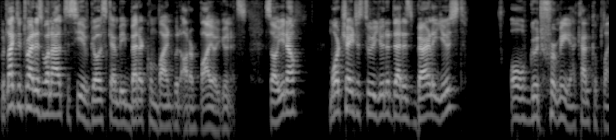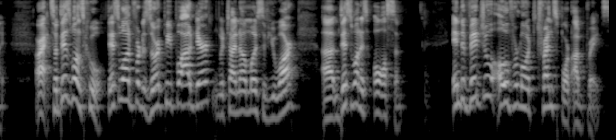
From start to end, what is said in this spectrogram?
would like to try this one out to see if ghosts can be better combined with other bio units. So, you know, more changes to a unit that is barely used. All good for me, I can't complain. Alright, so this one's cool. This one for the Zerg people out there, which I know most of you are. Uh, this one is awesome. Individual Overlord transport upgrades.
